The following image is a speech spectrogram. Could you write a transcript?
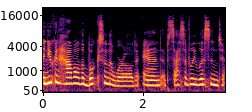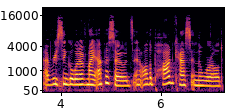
And you can have all the books in the world and obsessively listen to every single one of my episodes and all the podcasts in the world.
